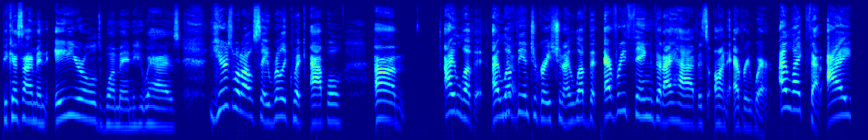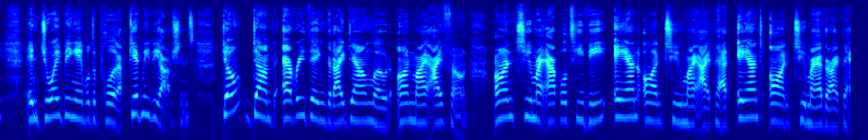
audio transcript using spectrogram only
because I'm an 80 year old woman who has. Here's what I'll say really quick. Apple. Um, I love it. I love Yeah. the integration. I love that everything that I have is on everywhere. I like that. I enjoy being able to pull it up. Give me the options. Don't dump everything that I download on my iPhone onto my Apple TV and onto my iPad and onto my other iPad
